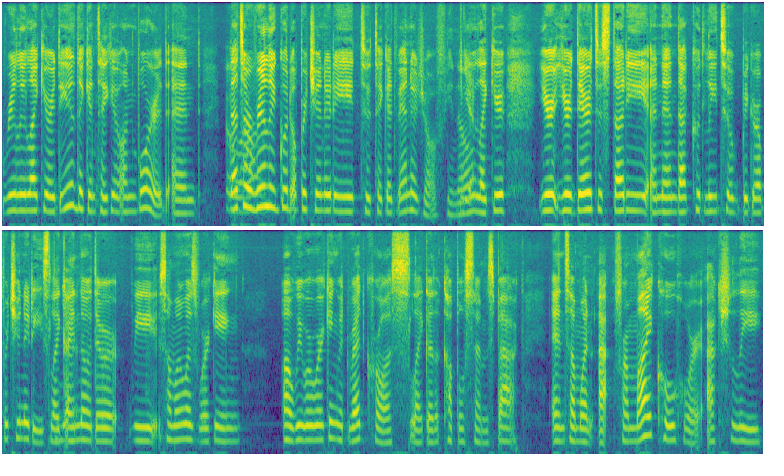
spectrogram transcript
really like your idea, they can take it on board, and Oh, that's a really good opportunity to take advantage of. You know, Yeah. like you're you're you're there to study, and then that could lead to bigger opportunities. Like I know there we someone was working, uh, we were working with Red Cross like a couple sems back, and someone a from my cohort actually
